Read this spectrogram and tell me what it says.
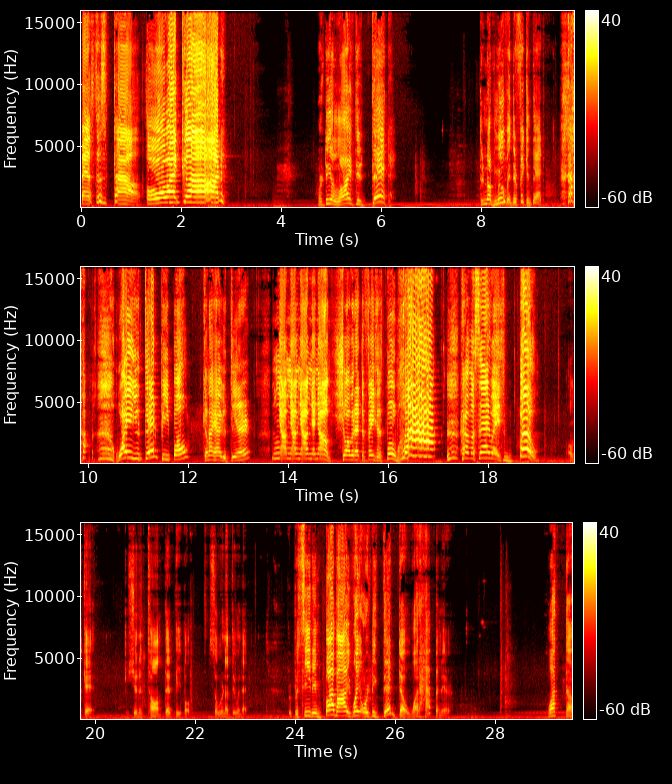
bestest pal! Oh my god! Are they alive? They're dead! They're not moving, they're freaking dead. Why are you dead, people? Can I have your dinner? Nom nom nom nom nom! Shove it at the faces, boom! have a sandwich, boom! Okay, we shouldn't taunt dead people, so we're not doing that. We're proceeding, bye bye! Why are they dead though? What happened there? What the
